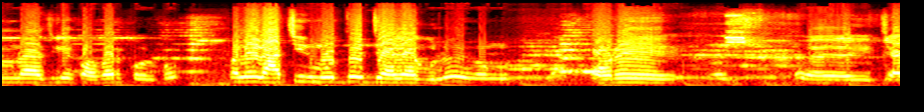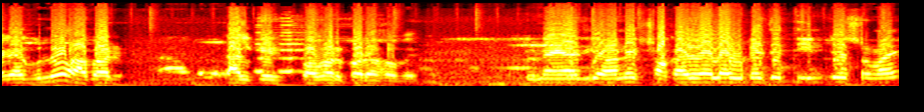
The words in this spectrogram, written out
আমরা আজকে কভার করব। মানে রাঁচির মধ্যের জায়গাগুলো এবং পরে জায়গাগুলো আবার কালকে কভার করা হবে। টুনাই আজকে অনেক সকালবেলা উঠেছে, তিনটের সময়।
